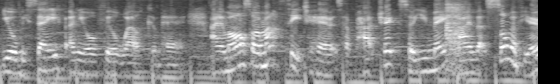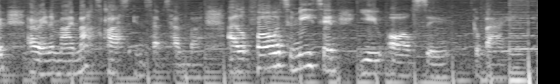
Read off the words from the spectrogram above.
You'll be safe and you'll feel welcome here. I am also a maths teacher here at St Patrick's, so you may find that some of you are in my maths class in September. I look forward to meeting you all soon. Goodbye.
